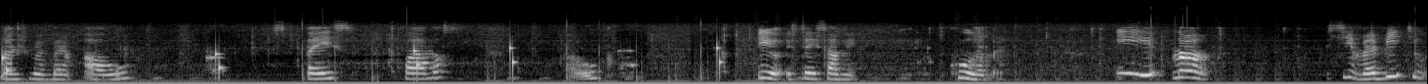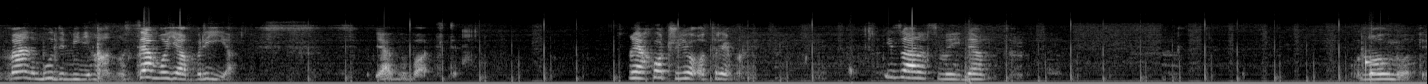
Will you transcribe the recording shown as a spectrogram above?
Далі ми беремо AU. Space. Fabos. AUK. І ось цей самий кулемет. І на 7 ребітів в мене буде мініган. Ось це моя мрія. Як ви бачите. Я хочу його отримати. І зараз ми йдемо оновлювати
